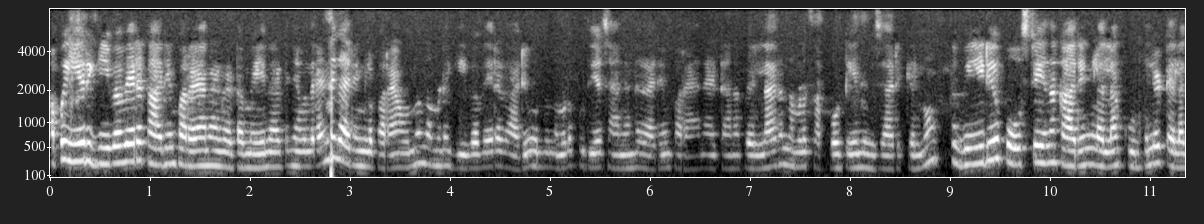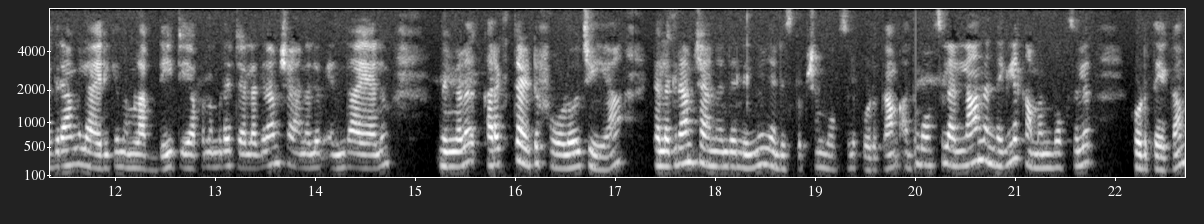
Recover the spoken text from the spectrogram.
അപ്പോൾ ഈ ഒരു ഗീവവേര കാര്യം പറയാനാണ് കേട്ടോ മെയിനായിട്ട് ഞാൻ രണ്ട് കാര്യങ്ങൾ പറയാം. ഒന്ന് നമ്മുടെ ഗീവവേര കാര്യം ഒന്ന് നമ്മുടെ പുതിയ ചാനലിന്റെ കാര്യം പറയാനായിട്ടാണ്. അപ്പോൾ എല്ലാവരും നമ്മൾ സപ്പോർട്ട് ചെയ്യുമെന്ന് വിചാരിക്കുന്നു. വീഡിയോ പോസ്റ്റ് ചെയ്യുന്ന കാര്യങ്ങളെല്ലാം കൂടുതൽ ടെലഗ്രാമിലായിരിക്കും നമ്മൾ അപ്ഡേറ്റ് ചെയ്യുക അപ്പോൾ നമ്മുടെ ടെലഗ്രാം ചാനലും എന്തായാലും നിങ്ങൾ കറക്റ്റായിട്ട് ഫോളോ ചെയ്യുക ടെലഗ്രാം ചാനലിന്റെ ലിങ്ക് ഞാൻ ഡിസ്ക്രിപ്ഷൻ ബോക്സിൽ കൊടുക്കാം. അത് ബോക്സിൽ അല്ലാന്നുണ്ടെങ്കിൽ കമന്റ് ബോക്സിൽ കൊടുത്തേക്കാം.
